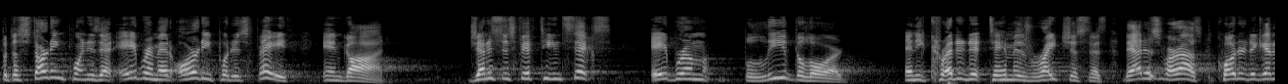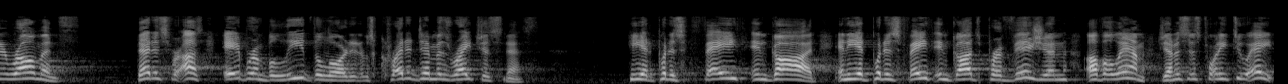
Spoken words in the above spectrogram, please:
But the starting point is that Abraham had already put his faith in God. Genesis 15, 6. Abram believed the Lord and he credited it to him as righteousness. That is for us. Quoted again in Romans. That is for us. Abram believed the Lord and it was credited to him as righteousness. He had put his faith in God and he had put his faith in God's provision of a lamb. Genesis 22, 8.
